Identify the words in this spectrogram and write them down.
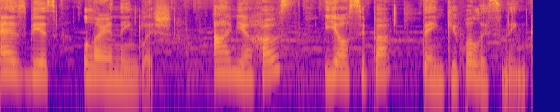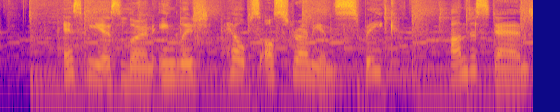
SBS Learn English. I'm your host, Josipa. Thank you for listening. SBS Learn English helps Australians speak, understand,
